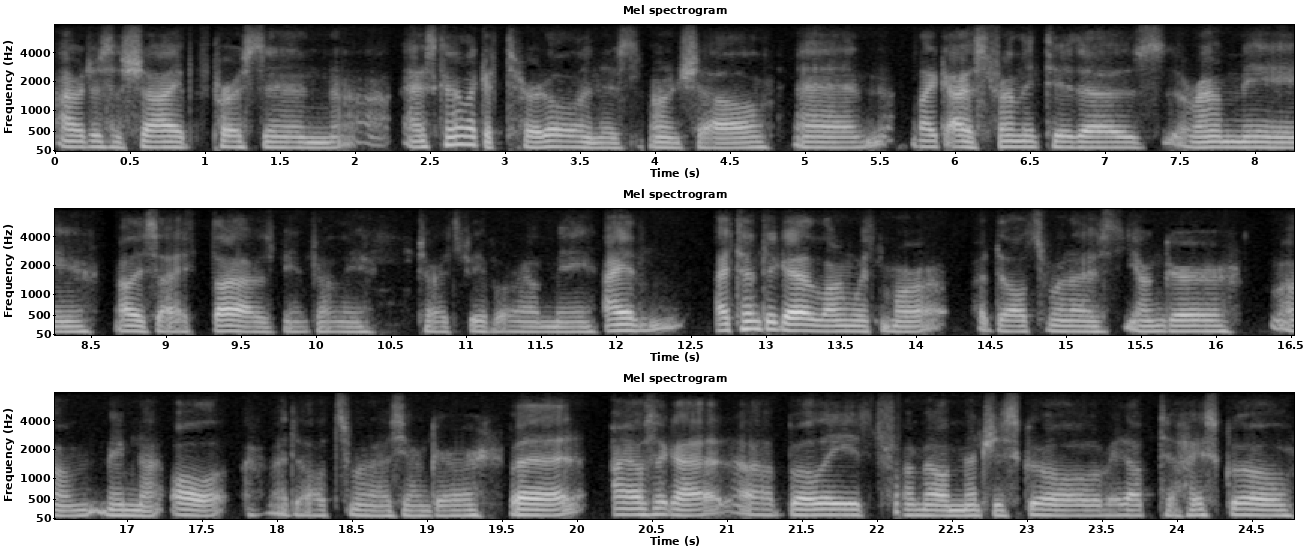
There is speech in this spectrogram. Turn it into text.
I was just a shy person. I was kind of like a turtle in his own shell. And like I was friendly to those around me. At least I thought I was being friendly towards people around me. I I tend to get along with more adults when I was younger. Um, maybe not all adults when I was younger, but I also got uh, bullied from elementary school right up to high school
